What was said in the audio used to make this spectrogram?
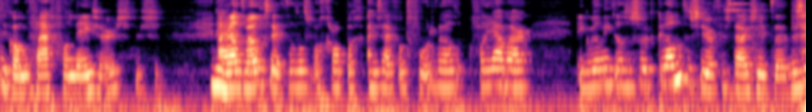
er komen vragen van lezers. Dus Ja. hij had wel gezegd, dat was wel grappig. Hij zei van tevoren wel van ja, maar ik wil niet als een soort klantenservice daar zitten. Dus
